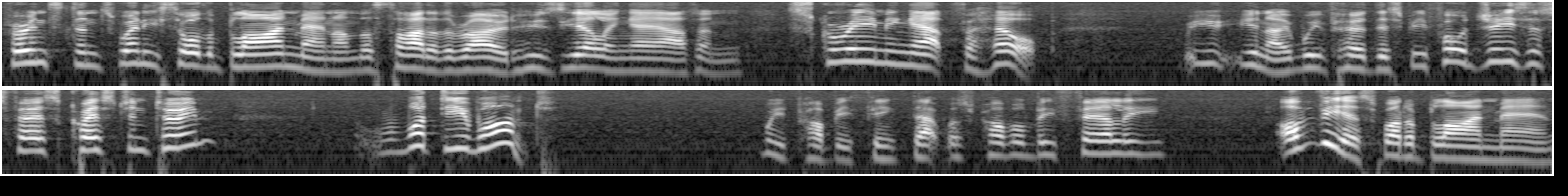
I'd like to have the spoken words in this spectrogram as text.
For instance, when he saw the blind man on the side of the road who's yelling out and screaming out for help, you, you know, we've heard this before. Jesus' first question to him, What do you want? We'd probably think that was probably fairly obvious what a blind man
